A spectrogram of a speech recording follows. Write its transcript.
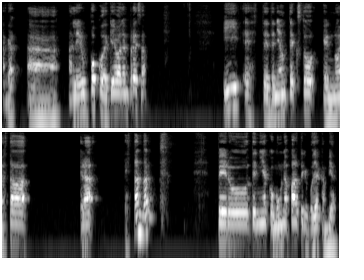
a, leer un poco de qué iba la empresa y este, tenía un texto que no estaba, era estándar, pero tenía como una parte que podía cambiar.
